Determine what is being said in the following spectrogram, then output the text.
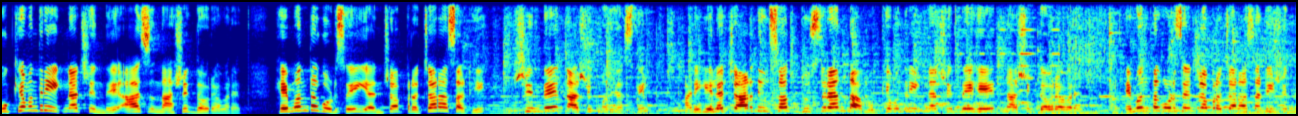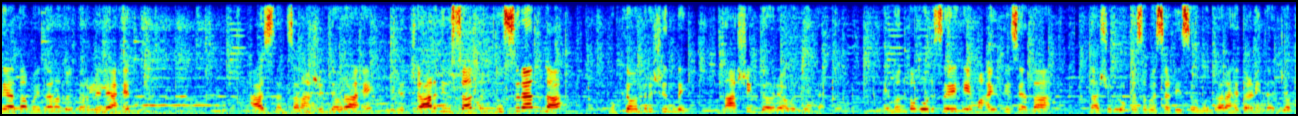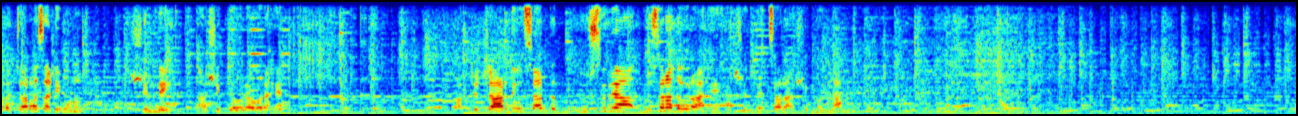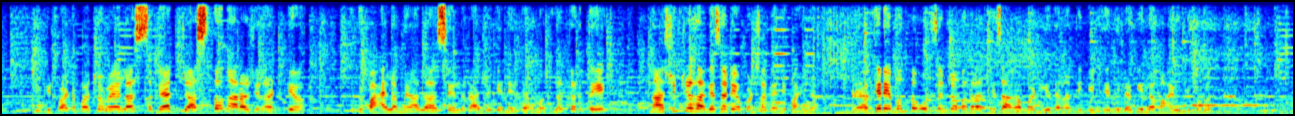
मुख्यमंत्री एकनाथ शिंदे आज नाशिक दौऱ्यावर आहेत. हेमंत गोडसे यांच्या प्रचारासाठी शिंदे नाशिकमध्ये असतील आणि गेल्या चार दिवसात दुसऱ्यांदा मुख्यमंत्री एकनाथ शिंदे हे नाशिक दौऱ्यावर आहेत. हेमंत गोडसेंच्या प्रचारासाठी शिंदे आता मैदानात उतरलेले आहेत. आज त्यांचा नाशिक दौरा आहे. गेल्या चार दिवसात दुसऱ्यांदा मुख्यमंत्री शिंदे नाशिक दौऱ्यावर येत आहेत. हेमंत गोडसे हे महायुतीचे आता नाशिक लोकसभेसाठीचे उमेदवार आहेत आणि त्यांच्या प्रचारासाठी म्हणून शिंदे नाशिक दौऱ्यावर आहेत. मागच्या चार दिवसात दुसऱ्या दुसरा दौरा आहे हा शिंदेचा नाशिकमधला. तिकीट वाटपाच्या वेळेला सगळ्यात जास्त नाराजी नाट्य कुठे पाहायला मिळालं असेल राजकीय नेत्यांमधलं तर ते नाशिकच्या जागेसाठी आपण सगळ्यांनी पाहिलं. आणि अखेर हेमंत गोडसेंच्या पत्रात ही जागा पडली त्यांना तिकीट हे दिलं गेलं महायुतीकडून.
